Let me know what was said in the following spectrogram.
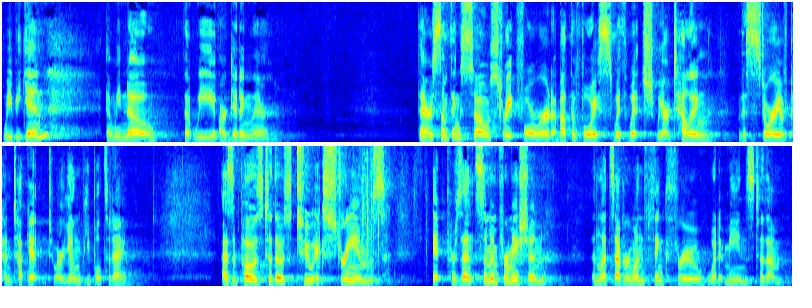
We begin, and we know that we are getting there. There is something so straightforward about the voice with which we are telling this story of Pentucket to our young people today. As opposed to those two extremes, it presents some information and lets everyone think through what it means to them.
